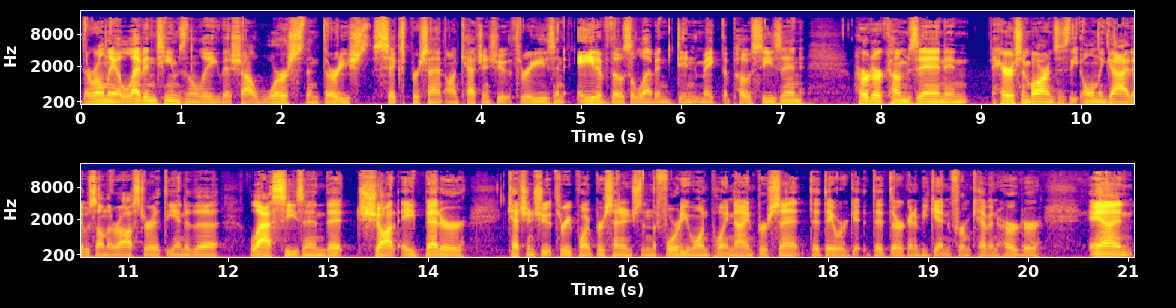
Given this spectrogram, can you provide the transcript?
there were only 11 teams in the league that shot worse than 36% on catch and shoot threes, and eight of those 11 didn't make the postseason. Huerter comes in, and Harrison Barnes is the only guy that was on the roster at the end of the last season that shot a better catch and shoot three point percentage than the 41.9% that they were get, that they're going to be getting from Kevin Huerter. And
